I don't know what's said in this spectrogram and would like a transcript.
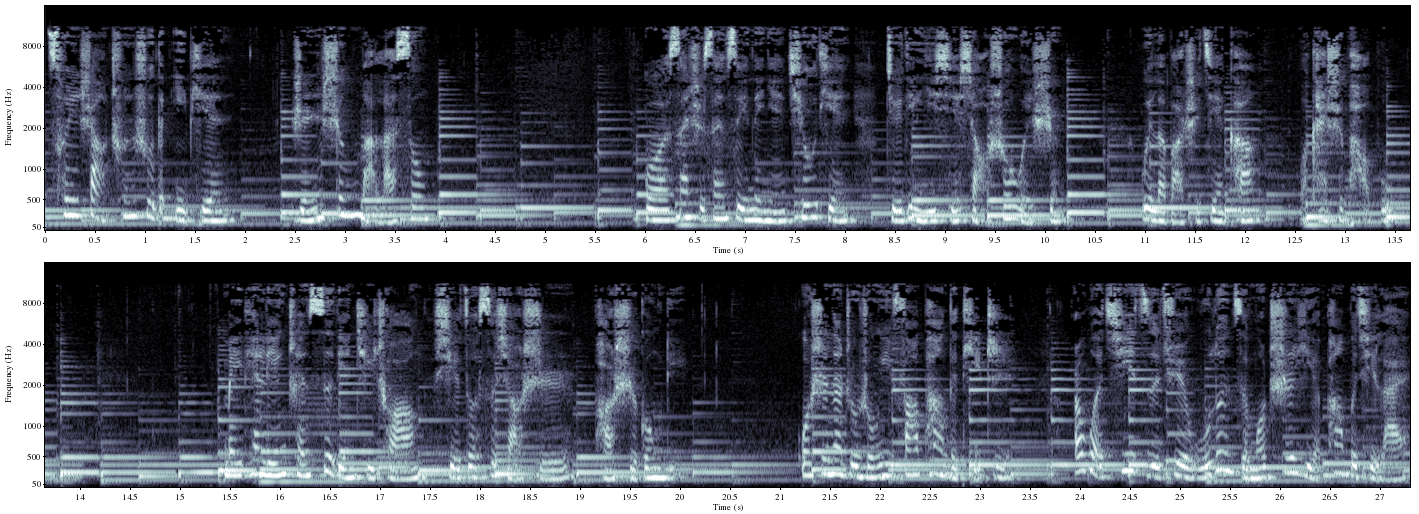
村上春树的一篇《人生马拉松》。我三十三岁那年秋天，决定以写小说为生。为了保持健康，我开始跑步。每天凌晨四点起床，写作四小时，跑十公里。我是那种容易发胖的体质。而我妻子却无论怎么吃也胖不起来，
